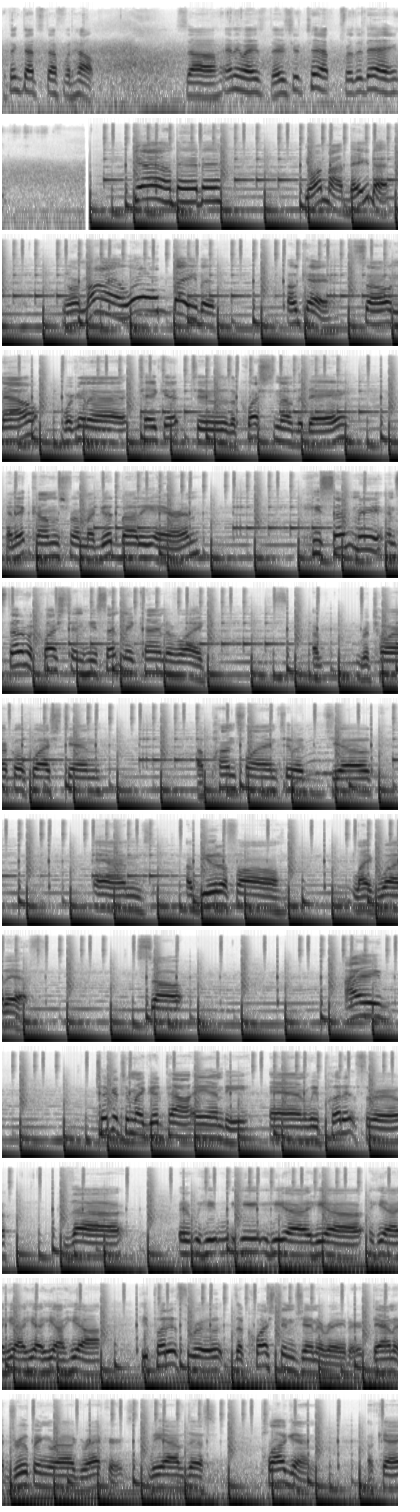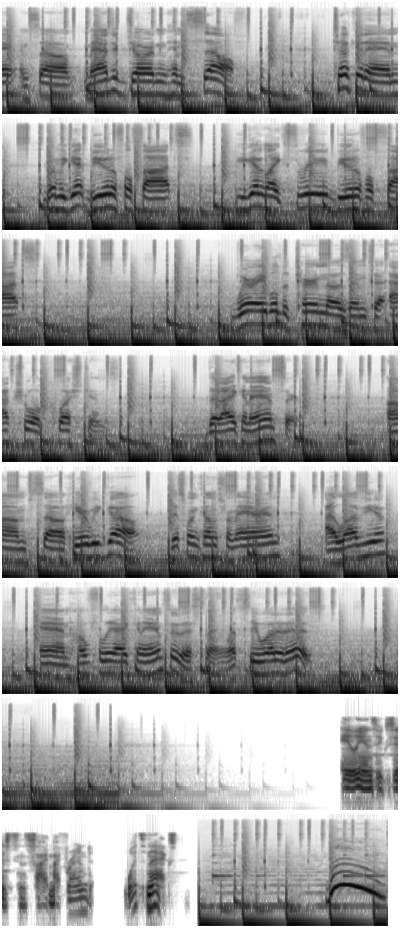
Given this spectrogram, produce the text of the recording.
I think that stuff would help. So, anyways, there's your tip for the day. Yeah, baby. You're my baby. You're my little baby. Okay, so now we're gonna take it to the question of the day, and it comes from my good buddy Aaron. He sent me, instead of a question, he sent me kind of like a rhetorical question, a punchline to a joke, and a beautiful, like, what if. So I took it to my good pal Andy and we put it through the it, he he he uh, he uh, he uh, he uh, he uh, he uh, he uh, he put it through the question generator down at Drooping Rug Records. We have this plugin, okay, and so Magic Jordan himself took it in when we get beautiful thoughts, you get like three beautiful thoughts. We're able to turn those into actual questions that I can answer. Um, so here we go. This one comes from Aaron. I love you, and hopefully I can answer this thing. Let's see what it is. Aliens exist inside my friend. What's next? Woo!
